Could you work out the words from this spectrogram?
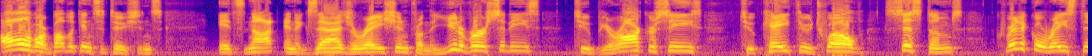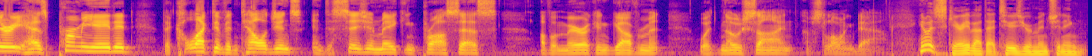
all of our public institutions, it's not an exaggeration from the universities to bureaucracies to K through 12 systems. Critical race theory has permeated the collective intelligence and decision making process of American government with no sign of slowing down. You know what's scary about that too is you were mentioning,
